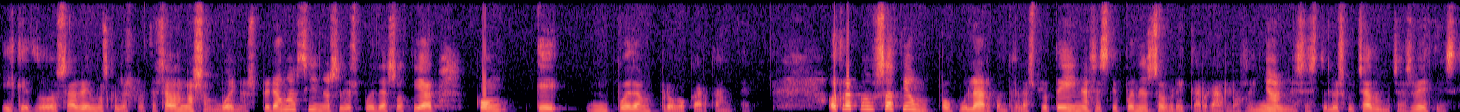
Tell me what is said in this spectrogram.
y que todos sabemos que los procesados no son buenos, pero aún así no se les puede asociar con que puedan provocar cáncer. Otra causación popular contra las proteínas es que pueden sobrecargar los riñones. Esto lo he escuchado muchas veces.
